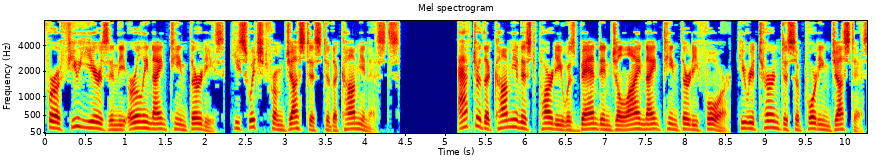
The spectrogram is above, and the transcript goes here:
For a few years in the early 1930s, he switched from justice to the Communists. After the Communist Party was banned in July 1934, he returned to supporting justice.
